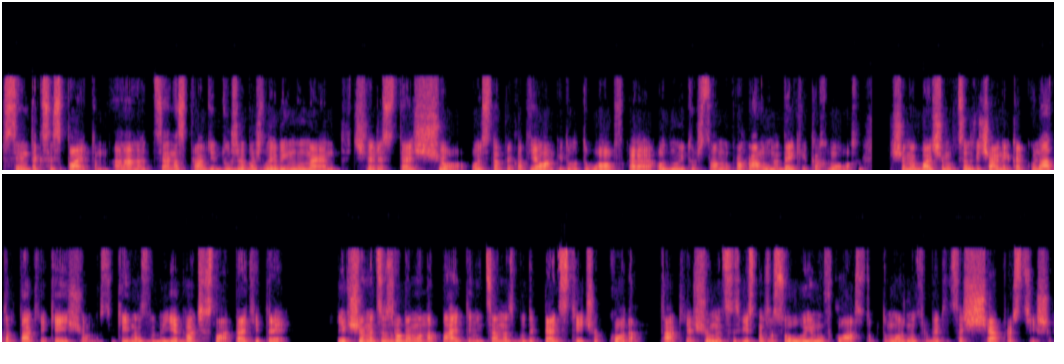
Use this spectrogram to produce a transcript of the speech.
Синтаксис Python. Це насправді дуже важливий момент через те, що ось, наприклад, я вам підготував е, одну і ту ж саму програму на декількох мовах. Якщо ми бачимо, це звичайний калькулятор, так, який що у нас, який нас видає два числа 5 і 3. Якщо ми це зробимо на Python, це у нас буде 5 стрічок кода. Так, якщо ми це, звісно, засовуємо в клас, тобто можна зробити це ще простіше.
